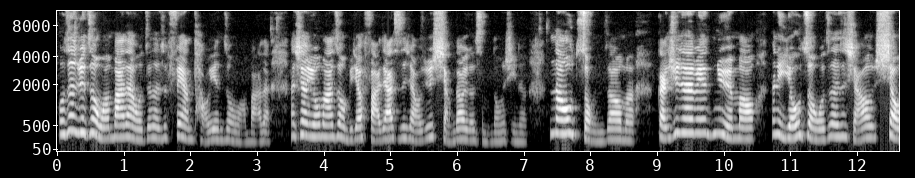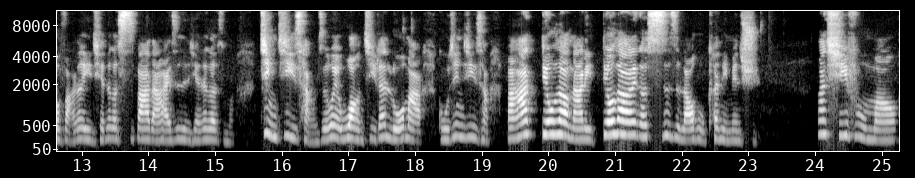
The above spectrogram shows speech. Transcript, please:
我真的觉得这种王八蛋，我真的是非常讨厌这种王八蛋。那像优妈这种比较法家思想，我就想到一个什么东西呢？孬种，你知道吗？敢去在那边虐猫，那你有种！我真的是想要效法那以前那个斯巴达，还是以前那个什么竞技场子，我也忘记，在罗马古竞技场，把它丢到哪里？丢到那个狮子老虎坑里面去。那欺负猫，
